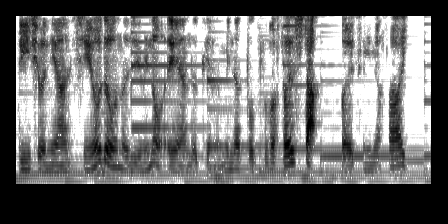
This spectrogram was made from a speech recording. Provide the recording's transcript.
臨床に安心をでおなじみの A&K の港翼でした。おやすみなさい。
